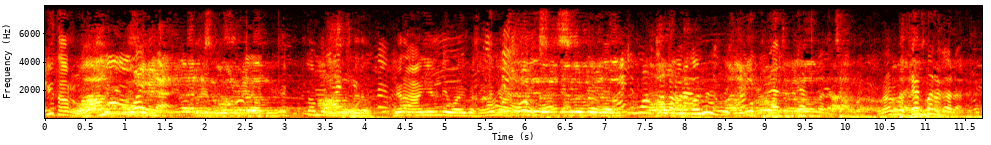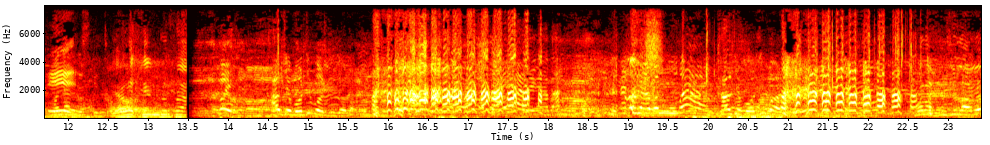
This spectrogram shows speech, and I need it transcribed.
के थर हो? एकदम राम्रो मेरो मेरो आँगी पनि वाइफसँग गएको राम्रो ए यहाँ सिन्दुर त खाल्चे भर्छु भर्छु खाल्चे भर्छु भर्छु मलाई खुसी लाग्यो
